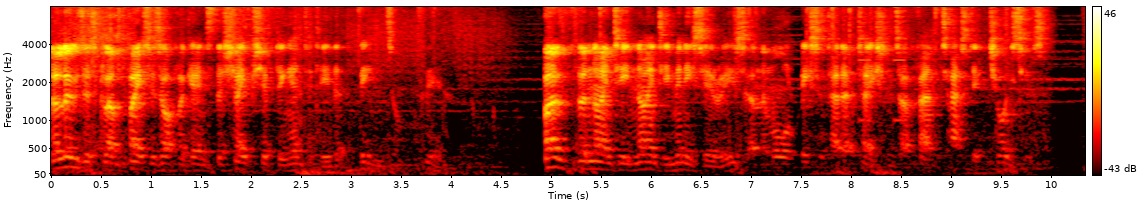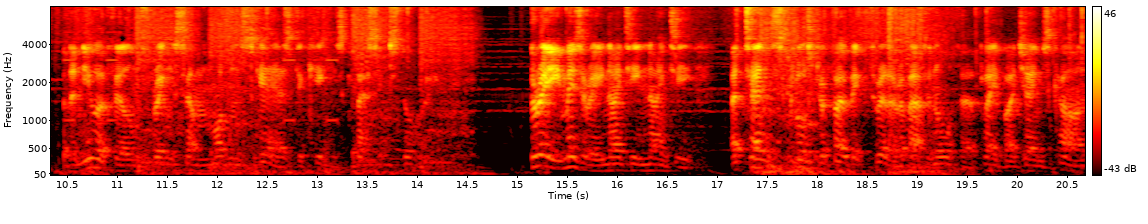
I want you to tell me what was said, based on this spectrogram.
The Losers Club faces off against the shape-shifting entity that feeds on fear. Both the 1990 miniseries and the more recent adaptations are fantastic choices, the newer films bring some modern scares to King's classic story. 3. Misery 1990, a tense, claustrophobic thriller about an author played by James Caan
